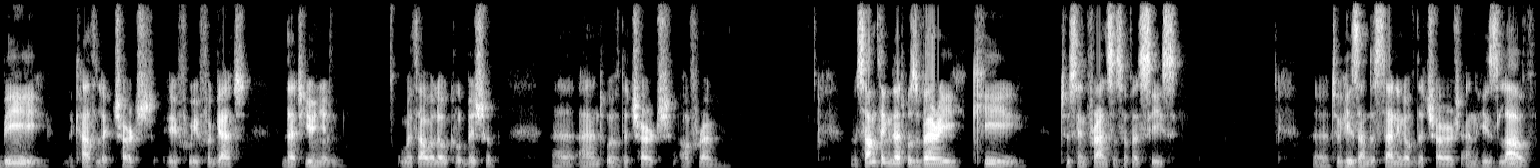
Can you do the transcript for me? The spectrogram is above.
be the Catholic Church if we forget that union with our local bishop uh, and with the Church of Rome. Something that was very key to St. Francis of Assisi, uh, to his understanding of the Church and his love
